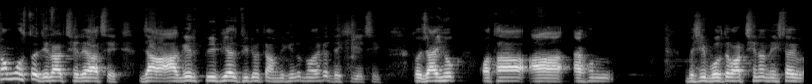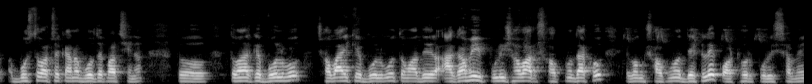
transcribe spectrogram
সমস্ত জেলার ছেলে আছে যা আগের প্রিভিয়াস ভিডিওতে আমি কিন্তু তোমাদেরকে দেখিয়েছি। তো যাই হোক, কথা এখন বেশি বলতে পারছি না, নিশ্চয়ই বুঝতে পারছ কেন বলতে পারছি না। তো তোমাকে বলব, সবাইকে বলব, তোমাদের আগামী পুলিশ হওয়ার স্বপ্ন দেখো এবং স্বপ্ন দেখলে কঠোর পরিশ্রমে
